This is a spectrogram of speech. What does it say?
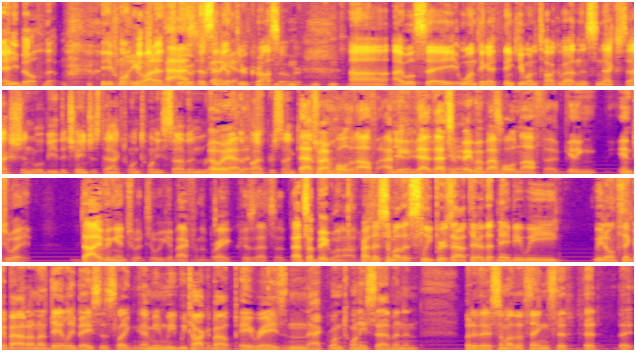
any bill that you want You to wanna pass, through it's as to get get- through crossover. uh, I will say one thing I think you want to talk about in this next section will be the changes to Act 127, Oh yeah, the that's, five percent. That's why I'm holding off. I mean, Yeah, that, that's a yeah. big one, but I'm holding off the getting into it, diving into it till we get back from the break because that's a that's a big one. Obviously. Are there some other sleepers out there that maybe we we don't think about on a daily basis? Like, I mean, we, we talk about pay raise and Act 127, and but are there some other things that that that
